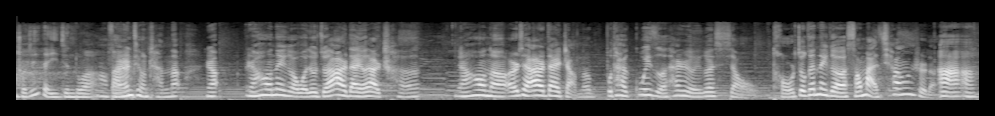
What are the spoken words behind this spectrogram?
手机得一斤多，反正挺沉的。然后然后那个我就觉得二代有点沉。然后呢？而且二代长得不太规则，它是有一个小头，就跟那个扫码枪似的啊啊！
